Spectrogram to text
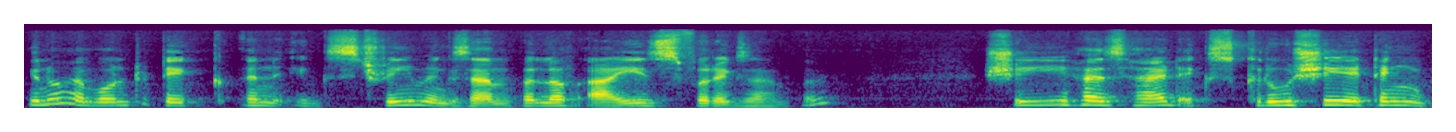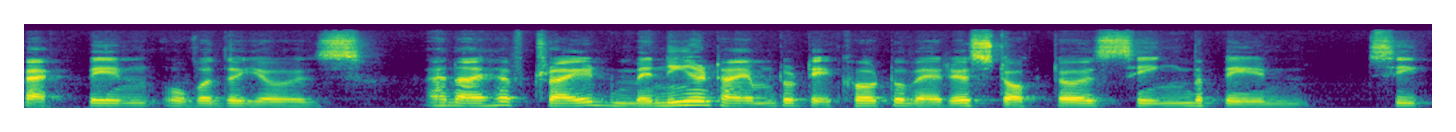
You know, I want to take an extreme example of Ai's, for example. She has had excruciating back pain over the years, and I have tried many a time to take her to various doctors, seeing the pain, see,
